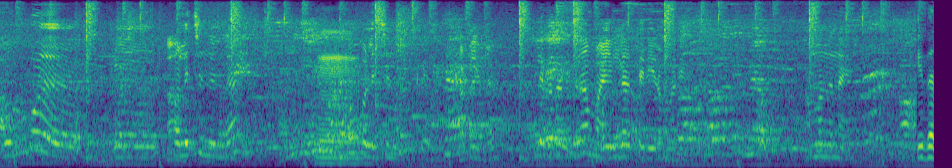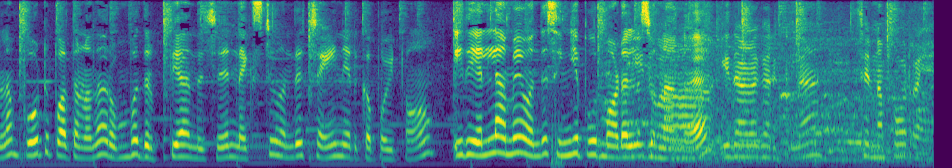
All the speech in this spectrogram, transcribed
ரொம்ப பளிச்சுன்னு இல்லை ரொம்ப பளிச்சுன்னு இருக்கு. இதெல்லாம் போட்டு பார்த்தோன்னா தான் ரொம்ப திருப்தியாக இருந்துச்சு. நெக்ஸ்ட்டு வந்து செயின் எடுக்க போயிட்டோம். இது எல்லாமே வந்து சிங்கப்பூர் மாடல்னு சொன்னாங்க. இது அழகாக இருக்குல்ல? சரி நான் போடுறேன்.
